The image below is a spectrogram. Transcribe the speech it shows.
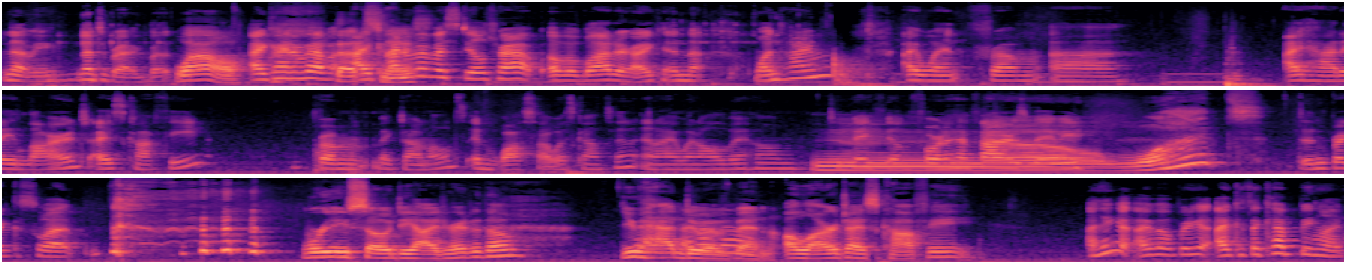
Not me, not to brag, but Wow. I kind of have. I kind of have a steel trap of a bladder. I can. One time, I went from. Uh, I had a large iced coffee from McDonald's in Wausau, Wisconsin, and I went all the way home to Bayfield. Four and a half hours, baby. What? Didn't break a sweat. Were you so dehydrated though? You had to have don't been. A large iced coffee? I think I felt pretty good because I, kept being like,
